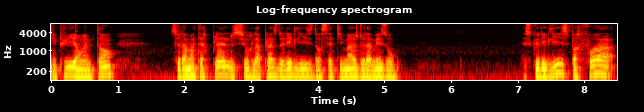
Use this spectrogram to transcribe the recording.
Et puis en même temps, cela m'interpelle sur la place de l'Église dans cette image de la maison. Est-ce que l'Église parfois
